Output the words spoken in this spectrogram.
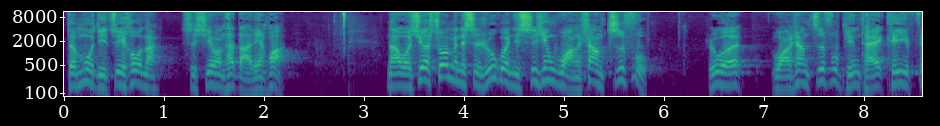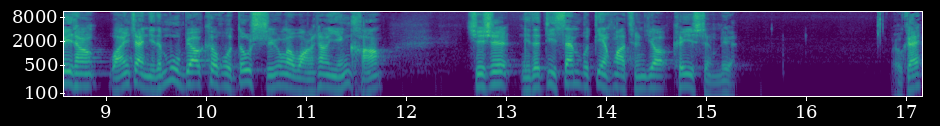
的目的，最后呢是希望他打电话。那我需要说明的是，如果你实行网上支付，如果网上支付平台可以非常完善，你的目标客户都使用了网上银行。其实你的第三步电话成交可以省略，OK？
